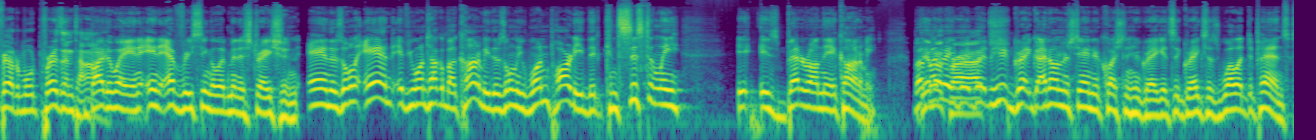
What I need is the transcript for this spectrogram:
federal prison time. By the way, in, in every single administration, and there's only, and if you want to talk about economy, there's only one party that consistently is better on the economy. But, by the way, but, but here, Greg, I don't understand your question here, Greg. It's that Greg says, well, it depends.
